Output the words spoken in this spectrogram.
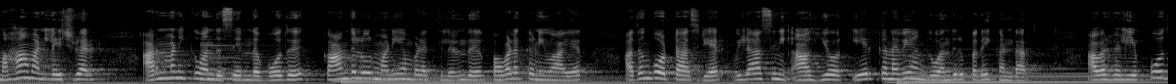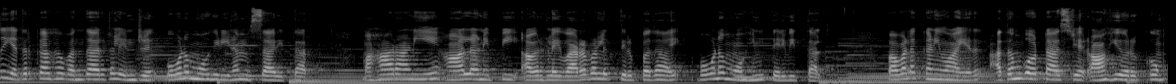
மகாமண்டலேஸ்வரர் அரண்மனைக்கு வந்து சேர்ந்தபோது காந்தலூர் மணியம்பலத்திலிருந்து பவளக்கனிவாயர் அதங்கோட்டாசிரியர் விலாசினி ஆகியோர் ஏற்கனவே அங்கு வந்திருப்பதை கண்டார். அவர்கள் எப்போது எதற்காக வந்தார்கள் என்று புவனமோகினியிடம் விசாரித்தார். மகாராணியே ஆள் அனுப்பி அவர்களை வரவழைத்திருப்பதாய் புவனமோகினி தெரிவித்தாள். பவளக்கனிவாயர் அதங்கோட்டாசிரியர் ஆகியோருக்கும்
